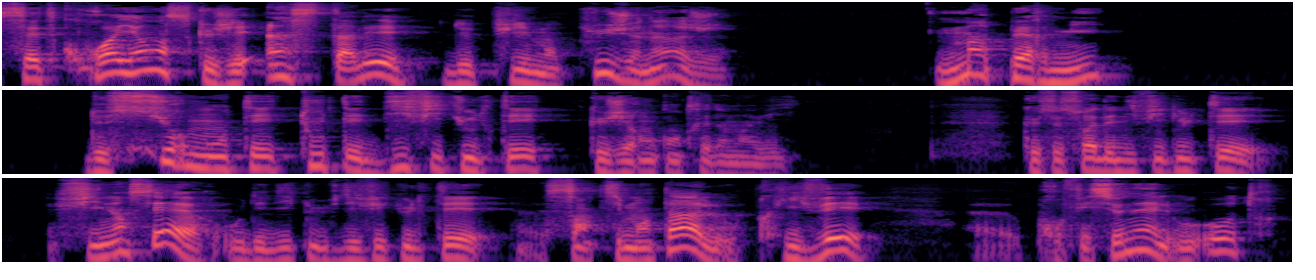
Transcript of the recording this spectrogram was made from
Cette croyance que j'ai installée depuis mon plus jeune âge m'a permis de surmonter toutes les difficultés que j'ai rencontrées dans ma vie. Que ce soit des difficultés financières ou des difficultés euh, sentimentales ou privées, euh, professionnelles ou autres.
